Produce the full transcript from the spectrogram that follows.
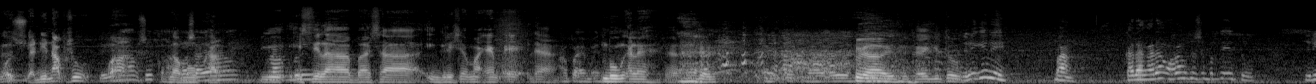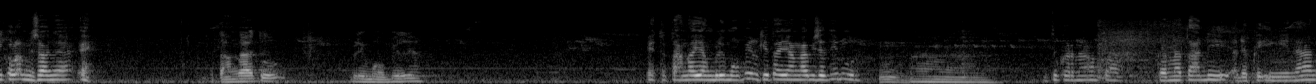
Jadi nafsu. Jadi Wah, nafsu. Kenapa mau saya kal. Di istilah bahasa Inggrisnya mah ME dah. Apa ME? Embung eleh. ya, itu kayak gitu. Jadi gini, Bang, kadang-kadang orang tuh seperti itu. Jadi kalau misalnya, eh, tetangga tuh beli mobil ya. Eh, tetangga yang beli mobil, kita yang nggak bisa tidur. Hmm. Nah, itu karena apa? Karena tadi ada keinginan,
